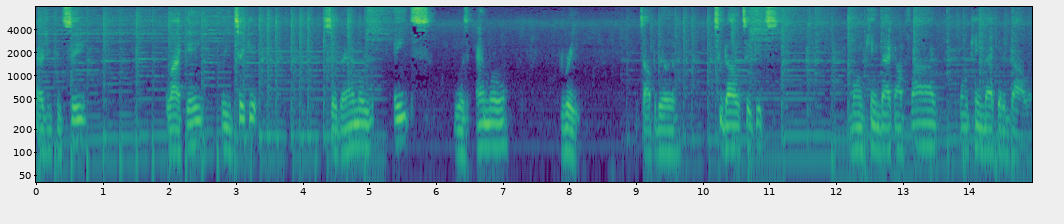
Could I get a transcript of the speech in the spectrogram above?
as you can see, black 8, free ticket. So the Emerald 8s was Emerald Great. Top of the $2 tickets. One came back on 5 one came back with a dollar.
